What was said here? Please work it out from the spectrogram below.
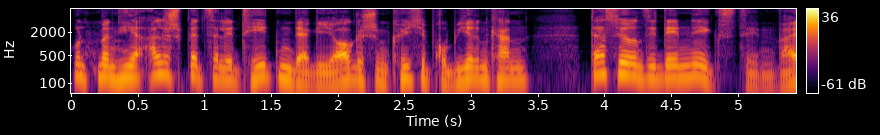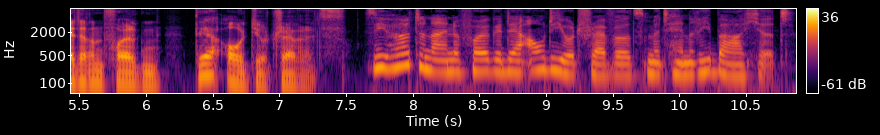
und man hier alle Spezialitäten der georgischen Küche probieren kann, das hören Sie demnächst in weiteren Folgen der Audio Travels. Sie hörten eine Folge der Audio Travels mit Henry Barchet.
